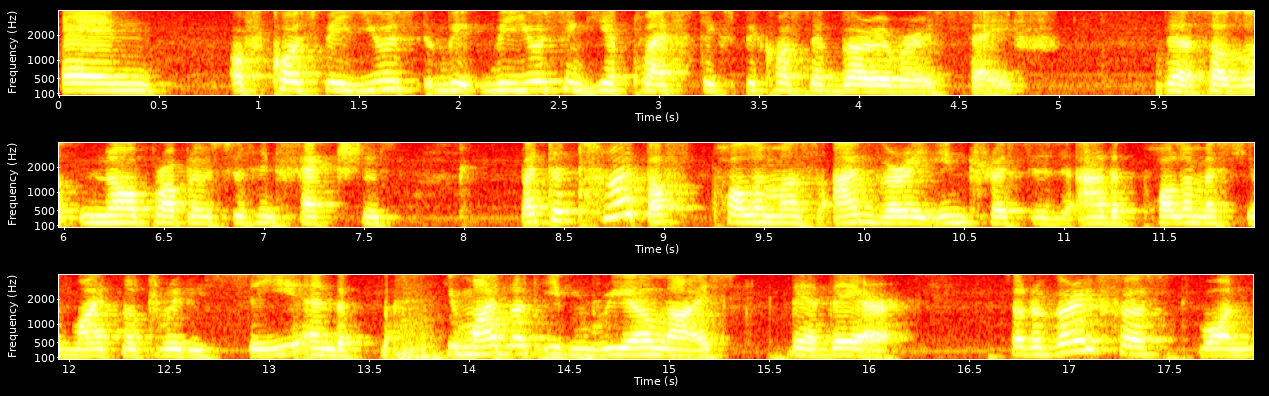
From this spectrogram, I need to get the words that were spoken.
And of course, we use we, we're using here plastics because they're very very safe. There's also no problems with infections. But the type of polymers I'm very interested in are the polymers you might not really see and the, you might not even realize they're there. So the very first one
